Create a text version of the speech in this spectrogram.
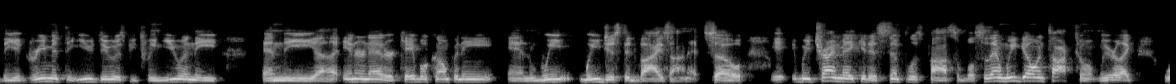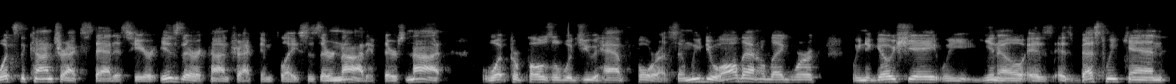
The agreement that you do is between you and the and the uh, internet or cable company, and we we just advise on it. So it, we try and make it as simple as possible. So then we go and talk to them. We were like, "What's the contract status here? Is there a contract in place? Is there not? If there's not, what proposal would you have for us? And we do all that legwork. We negotiate we you know as as best we can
